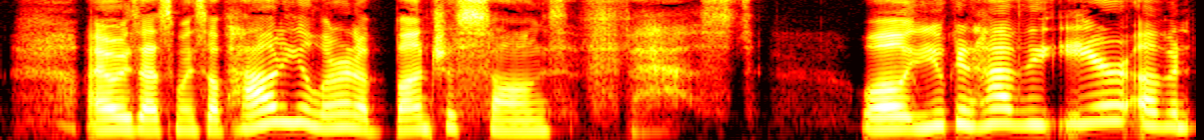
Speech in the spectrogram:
I always ask myself, how do you learn a bunch of songs fast? Well, you can have the ear of an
